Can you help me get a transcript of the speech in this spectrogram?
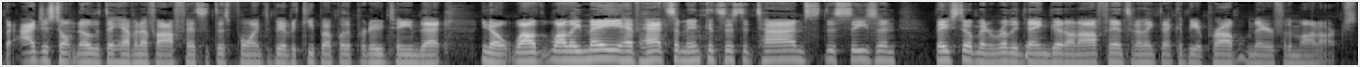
but I just don't know that they have enough offense at this point to be able to keep up with a Purdue team that, you know, while while they may have had some inconsistent times this season, they've still been really dang good on offense, and I think that could be a problem there for the Monarchs.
